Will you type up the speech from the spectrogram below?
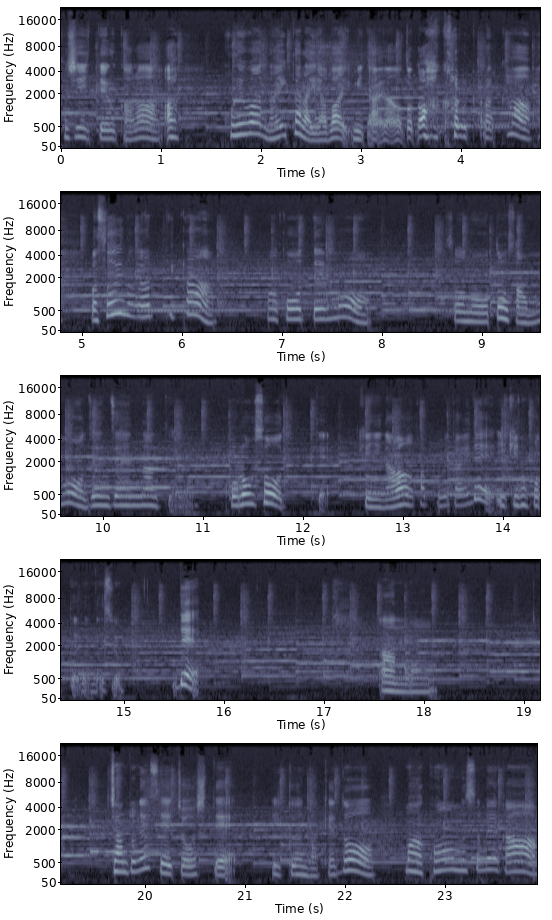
年いってるからあこれは泣いたらやばいみたいなのとか分かるからか、まあ、そういうのがあってか、まあ、皇帝もそのお父さんも全然何て言うの殺そうって気にならなかったみたいで生き残ってるんですよ。であのちゃんとね成長していくんだけどまあこの娘が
